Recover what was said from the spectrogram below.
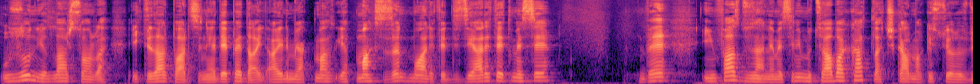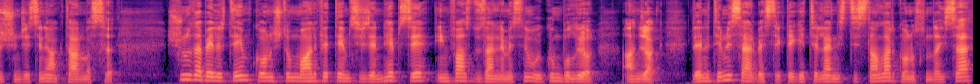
uzun yıllar sonra iktidar partisinin HDP dahil ayrım yapmak, yapmaksızın muhalefeti ziyaret etmesi ve infaz düzenlemesini mütabakatla çıkarmak istiyoruz düşüncesini aktarması. Şunu da belirteyim konuştuğum muhalefet temsilcilerinin hepsi infaz düzenlemesini uygun buluyor. Ancak denetimli serbestlikte getirilen istisnalar konusunda ise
